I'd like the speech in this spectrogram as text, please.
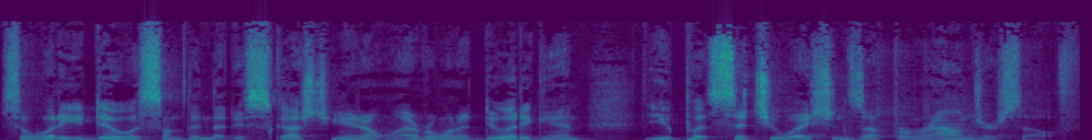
So what do you do with something that disgusts you? You don't ever want to do it again. You put situations up around yourself.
